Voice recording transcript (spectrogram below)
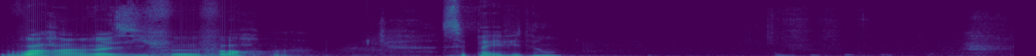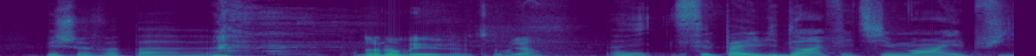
voire invasif euh, fort. Quoi. C'est pas évident. Mais je vois pas. euh, Non, non, mais euh, très bien. Oui, c'est pas évident, effectivement. Et puis,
